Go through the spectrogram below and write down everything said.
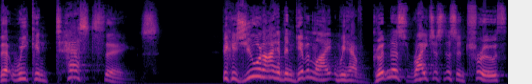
that we can test things. Because you and I have been given light and we have goodness, righteousness, and truth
